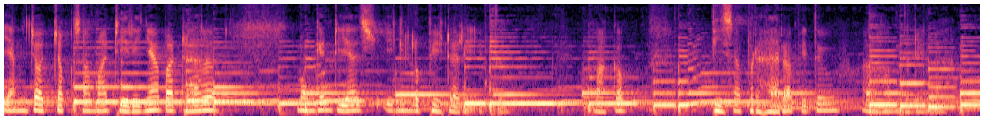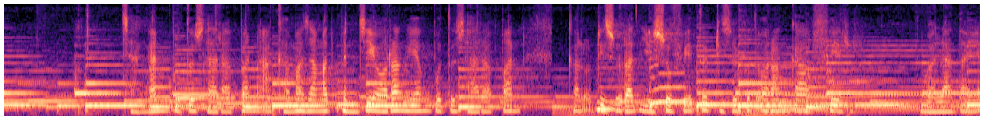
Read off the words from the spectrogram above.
yang cocok sama dirinya padahal mungkin dia ingin lebih dari itu. Maka bisa berharap itu Alhamdulillah. Jangan putus harapan. Agama sangat benci orang yang putus harapan. Kalau di surat Yusuf itu disebut orang kafir. Walatai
